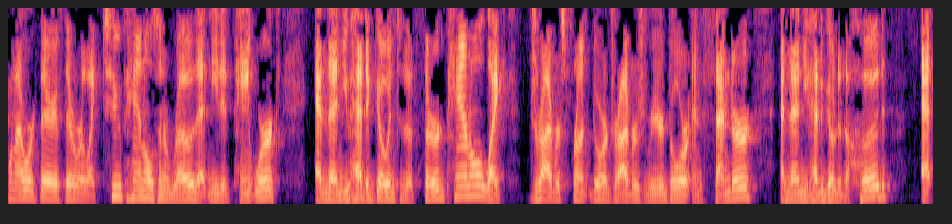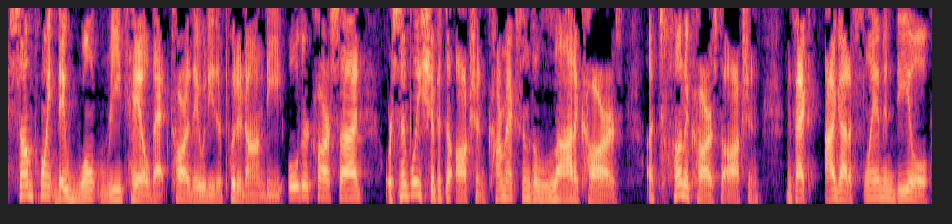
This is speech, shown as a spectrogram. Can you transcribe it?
when I worked there, if there were like two panels in a row that needed paint work, and then you had to go into the third panel, like driver's front door, driver's rear door, and fender, and then you had to go to the hood. At some point, they won't retail that car. They would either put it on the older car side or simply ship it to auction. CarMax sends a lot of cars, a ton of cars to auction. In fact, I got a slamming deal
